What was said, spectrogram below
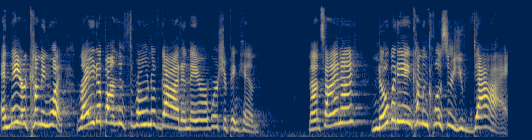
and they are coming what? Right up on the throne of God, and they are worshiping him. Mount Sinai, nobody ain't coming closer, you die.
